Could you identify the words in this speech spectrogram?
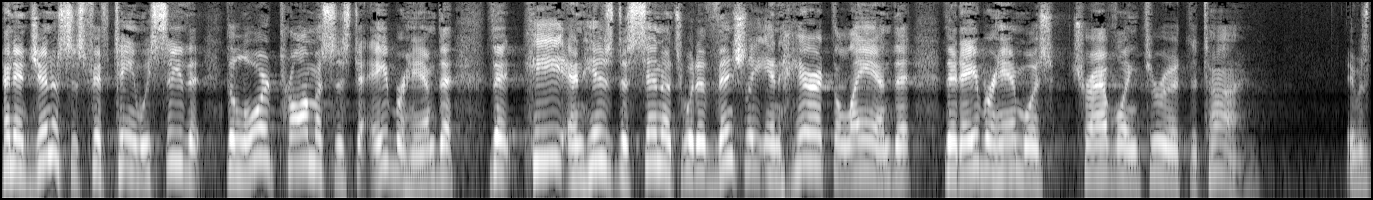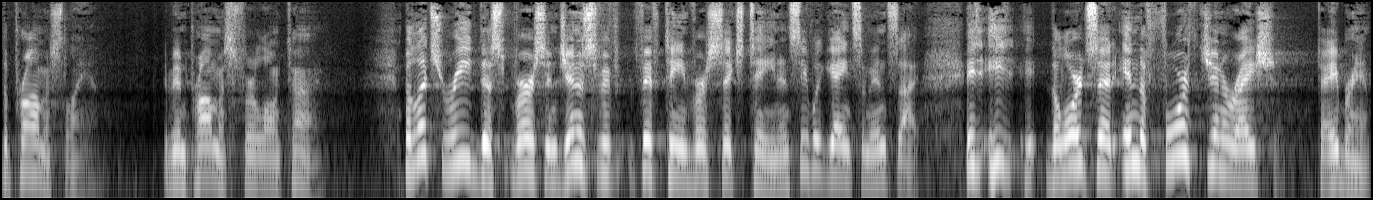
And in Genesis 15, we see that the Lord promises to Abraham that, that he and his descendants would eventually inherit the land that, that Abraham was traveling through at the time. It was the promised land, it had been promised for a long time. But let's read this verse in Genesis 15, verse 16, and see if we gain some insight. He, he, the Lord said, In the fourth generation, to Abraham,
